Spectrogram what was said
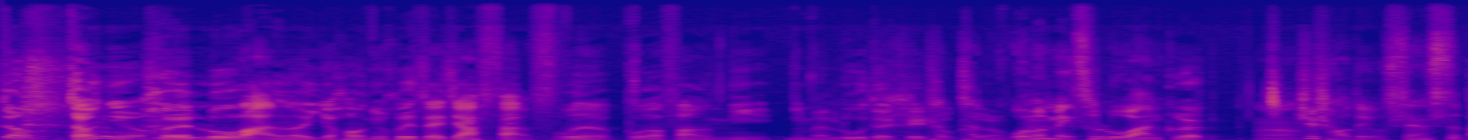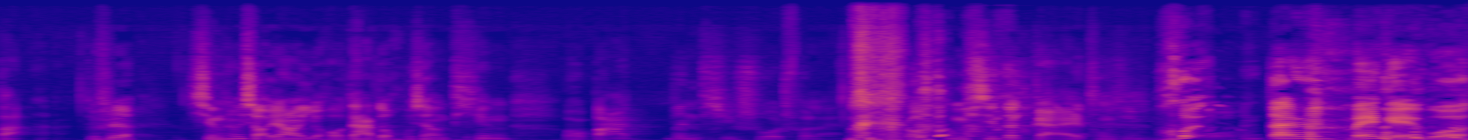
等 等，你会录完了以后，你会在家反复的播放你你们录的这首歌吗？我们每次录完歌，嗯，至少得有三四版，就是形成小样以后，大家都互相听，然后把问题说出来，然后重新的改，重新补会。但是没给过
